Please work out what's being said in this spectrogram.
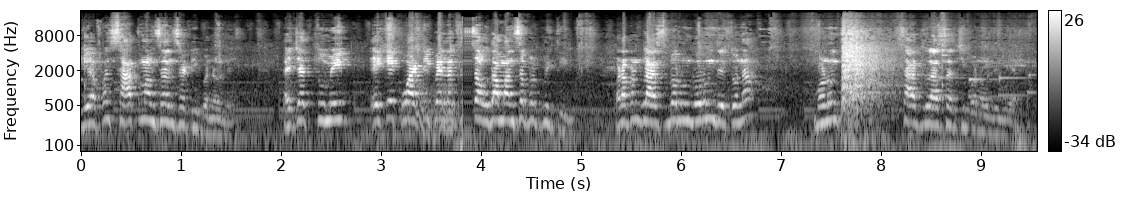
हे आपण सात माणसांसाठी बनवले त्याच्यात तुम्ही एक एक वाटी प्यायला तर चौदा माणसं पण पितील. पण आपण ग्लास भरून भरून देतो ना म्हणून सात ग्लासाची बनवलेली आहे.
